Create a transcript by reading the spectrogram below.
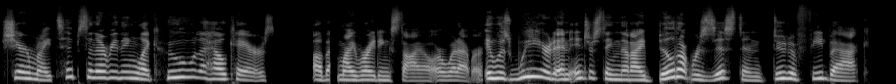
share my tips and everything. Like, who the hell cares about my writing style or whatever? It was weird and interesting that I built up resistance due to feedback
